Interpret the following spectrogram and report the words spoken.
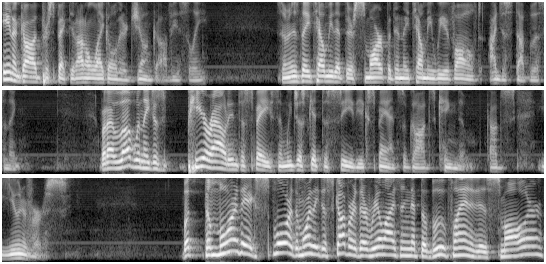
In a God perspective, I don't like all their junk, obviously. As soon as they tell me that they're smart, but then they tell me we evolved, I just stop listening. But I love when they just peer out into space and we just get to see the expanse of God's kingdom, God's universe. But the more they explore, the more they discover, they're realizing that the blue planet is smaller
